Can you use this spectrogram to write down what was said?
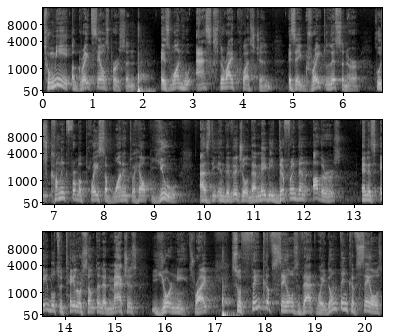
to me, a great salesperson is one who asks the right question, is a great listener, who's coming from a place of wanting to help you as the individual that may be different than others and is able to tailor something that matches your needs, right? So think of sales that way. Don't think of sales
